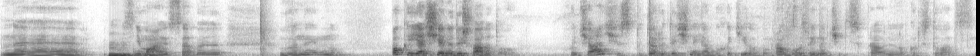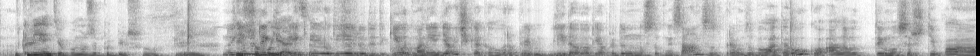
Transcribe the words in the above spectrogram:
Не знімаю з себе вини. Ну, поки я ще не дійшла до того. Хоча, чисто теоретично, я би хотіла попробувати і навчитися правильно користуватися Клієнтів би може побільшало. Ну, Ті, є що люди, які, бояться. які, от є люди такі, от в мене є дівчинка, яка говорить, прям, Ліда, от я прийду на наступний сеанс, от прям забивати руку, але от ти мусиш, типа,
